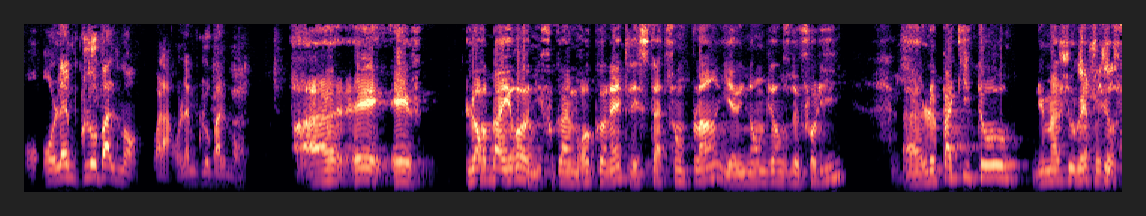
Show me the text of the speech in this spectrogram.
on, l'aime globalement. Voilà, on l'aime globalement. et, et Lord Byron, il faut quand même reconnaître, les stades sont pleins. Il y a une ambiance de folie. Euh, le Paquito du match d'ouverture se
